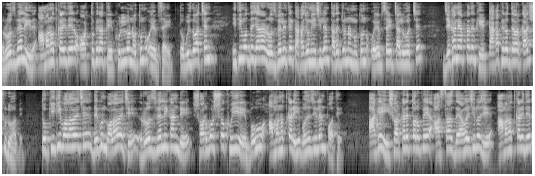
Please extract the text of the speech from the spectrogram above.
রোজ ভ্যালির আমানতকারীদের অর্থ ফেরাতে খুলল নতুন ওয়েবসাইট। তো বুঝতে পারছেন ইতিমধ্যে যারা রোজ ভ্যালিতে টাকা জমিয়েছিলেন, তাদের জন্য নতুন ওয়েবসাইট চালু হচ্ছে, যেখানে আপনাদেরকে টাকা ফেরত দেওয়ার কাজ শুরু হবে। তো কি কি বলা হয়েছে? দেখুন, বলা হয়েছে, রোজ ভ্যালি কাণ্ডে সর্বস্ব খুইয়ে বহু আমানতকারী বসেছিলেন পথে। আগেই সরকারের তরফে আশ্বাস দেওয়া হয়েছিল যে, আমানতকারীদের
